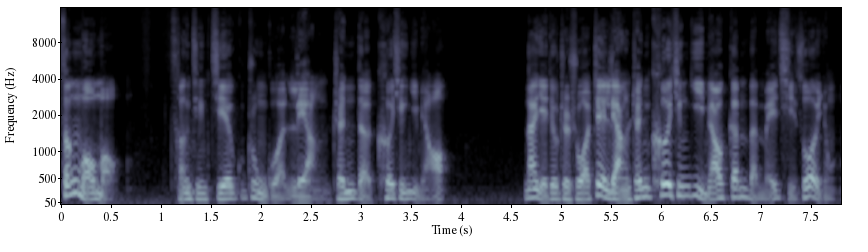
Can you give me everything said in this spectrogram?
曾某某曾经接种过两针的科兴疫苗，那也就是说，这两针科兴疫苗根本没起作用。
